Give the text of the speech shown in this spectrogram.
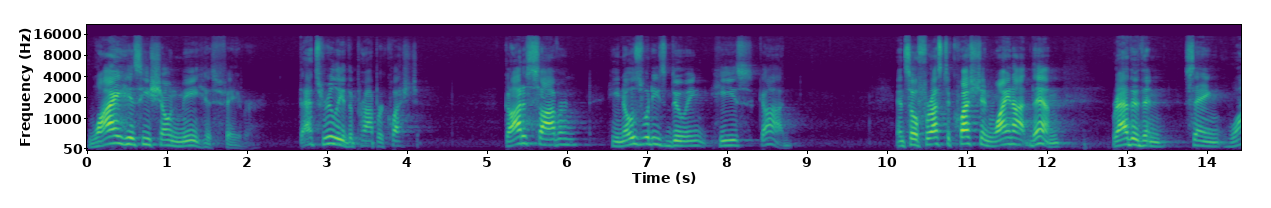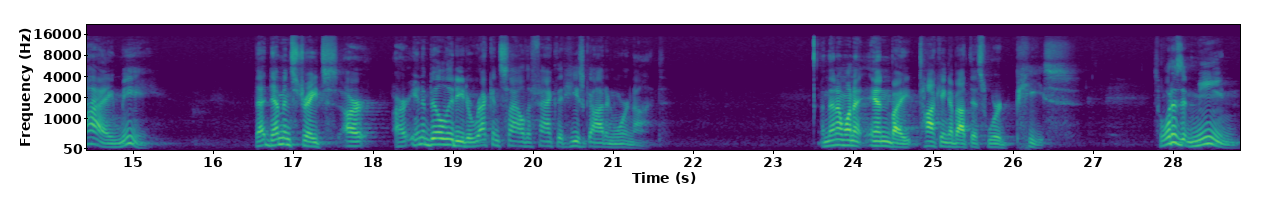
Why has he shown me his favor? That's really the proper question. God is sovereign. He knows what He's doing. He's God. And so, for us to question why not them, rather than saying, why me, that demonstrates our, our inability to reconcile the fact that He's God and we're not. And then I want to end by talking about this word peace. So, what does it mean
